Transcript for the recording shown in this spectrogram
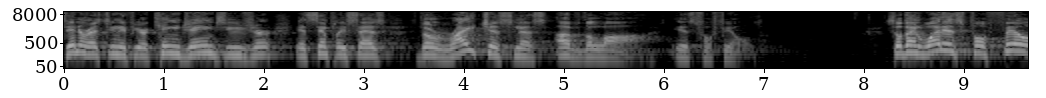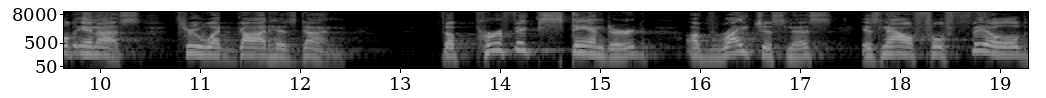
It's interesting, if you're a King James user, it simply says, the righteousness of the law is fulfilled. So then, what is fulfilled in us through what God has done? The perfect standard of righteousness is now fulfilled.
